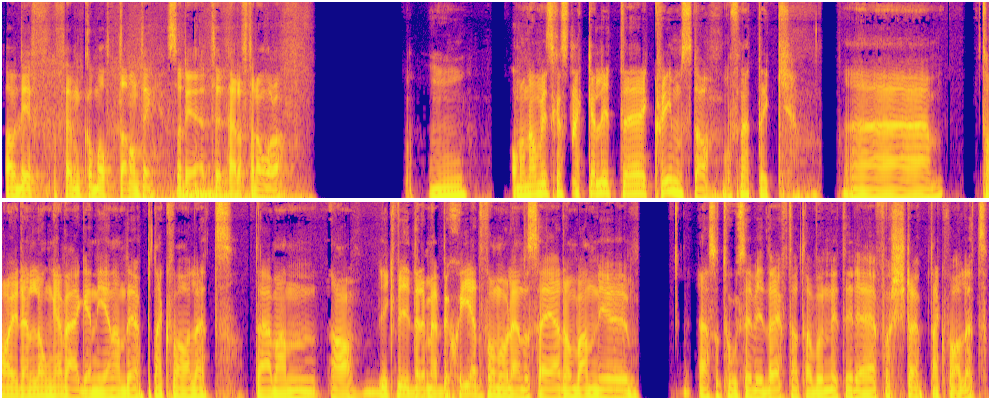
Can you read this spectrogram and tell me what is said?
ja, det är 5,8 någonting. Så det är typ hälften av våra. Mm. Men om vi ska snacka lite Crims då och Fnatic. Eh, tar ju den långa vägen genom det öppna kvalet. Där man ja, gick vidare med besked får man väl ändå säga. De vann ju, alltså tog sig vidare efter att ha vunnit i det första öppna kvalet.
